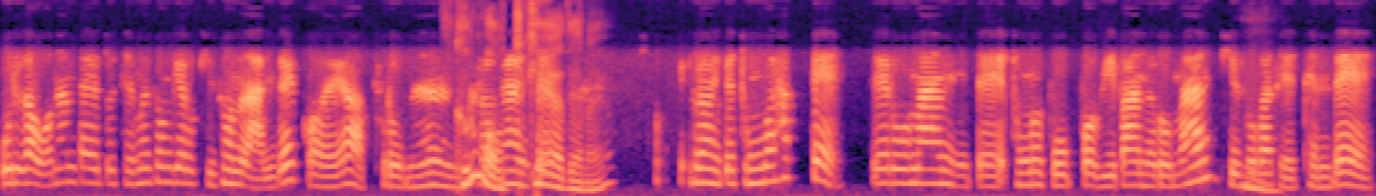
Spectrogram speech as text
우리가 원한다 해도 재물손괴로 기소는 안 될 거예요. 앞으로는. 그러면 어떻게 해야 되나요? 그럼 이제 동물 학대죄로만 이제 동물보호법 위반으로만 기소가 음. 될 텐데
